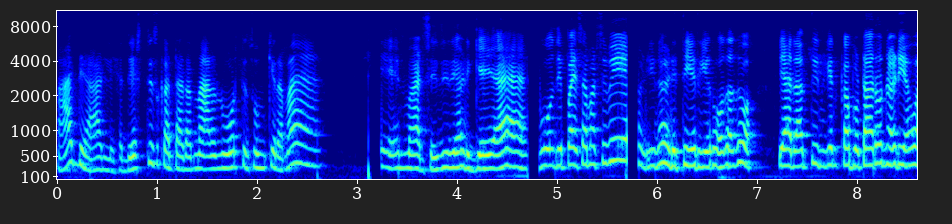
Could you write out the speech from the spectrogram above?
ಆಡ್ಲಿ, ಆಡಲಿ. ಅದೆಷ್ಟು ದಿವಸ ದಿವ್ಸ ಕಟ್ಟಾಡ ನಾನು ನೋಡ್ತೀನಿ ಸುಮ್ಕಿರಮ್ಮ. ಏನ್ ಮಾಡ್ಸಿದೀರಿ ಅಡಿಗೆಯ? ಬೂಂದಿ ಪಾಯಸ ಮಾಡ್ಸಿವಿ ಅಡಿ ನಡಿ ತೀರ್ಗಿರ್ ಹೋದದು. ಯಾರು ತಿನ್ಗಿನ್ ಕಬಿಟಾರು ನಡಿಯವ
